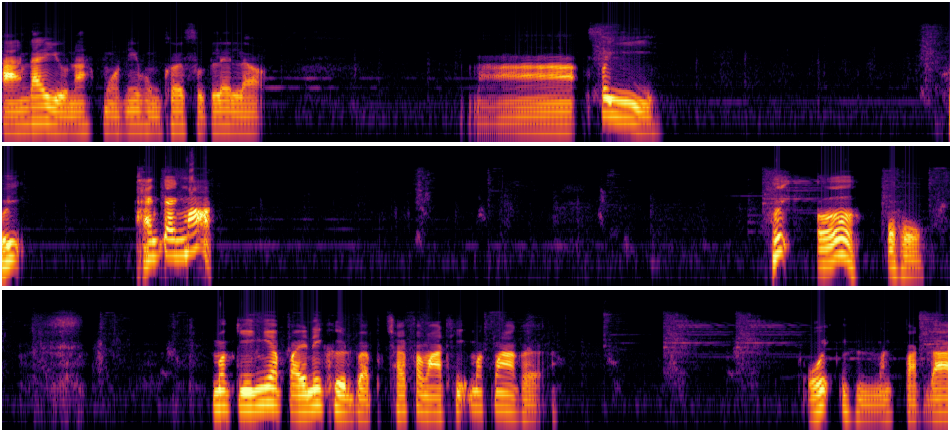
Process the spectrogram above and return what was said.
ทางได้อยู่นะ โหมดนี้ผมเคยฝึกเล่นแล้ว มาฟรีเฮ้ยแข็งแกร่งมาก เฮ้ย เออ โอ้โห เมื่อกี้เงียบไปนี่คือแบบใช้สมาธิมาก ๆ เลยโอ้ยมันปัดได้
